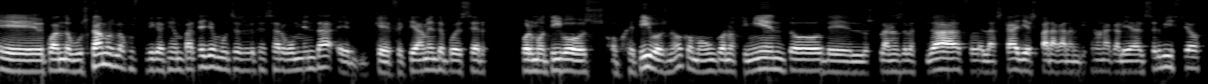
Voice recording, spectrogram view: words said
Eh, cuando buscamos la justificación para ello, muchas veces se argumenta eh, que efectivamente puede ser por motivos objetivos, ¿no? Como un conocimiento de los planos de la ciudad o de las calles para garantizar una calidad del servicio,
